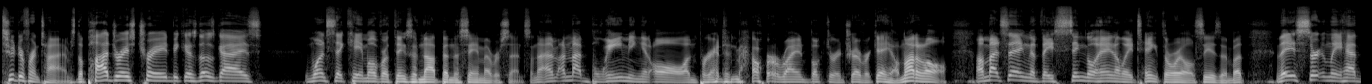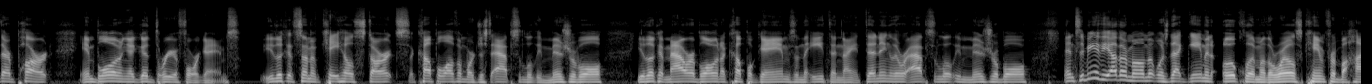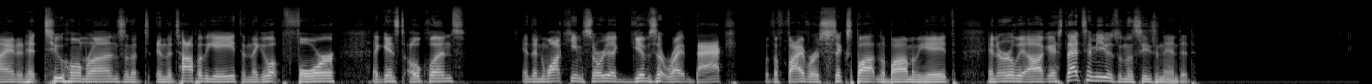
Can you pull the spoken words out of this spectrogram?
two different times. The Padres trade, because those guys, once they came over, things have not been the same ever since. And I'm not blaming it all on Brandon Maurer, Ryan Buchter, and Trevor Cahill. Not at all. I'm not saying that they single handedly tanked the Royals season, but they certainly had their part in blowing a good three or four games. You look at some of Cahill's starts, a couple of them were just absolutely miserable. You look at Maurer blowing a couple games in the eighth and ninth inning, they were absolutely miserable. And to me, the other moment was that game in Oakland where the Royals came from behind and hit two home runs in the, in the top of the eighth, and they go up four against Oakland. And then Joakim Soria gives it right back with a five or a six spot in the bottom of the eighth in early August. That to me was when the season ended.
